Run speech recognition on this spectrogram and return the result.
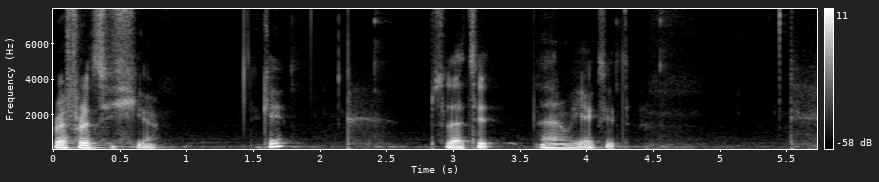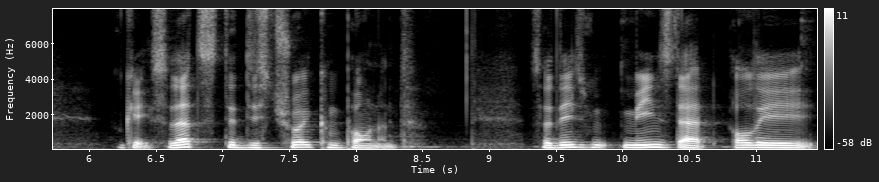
references here. Okay, so that's it, and we exit. Okay, so that's the destroy component. So this means that all the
